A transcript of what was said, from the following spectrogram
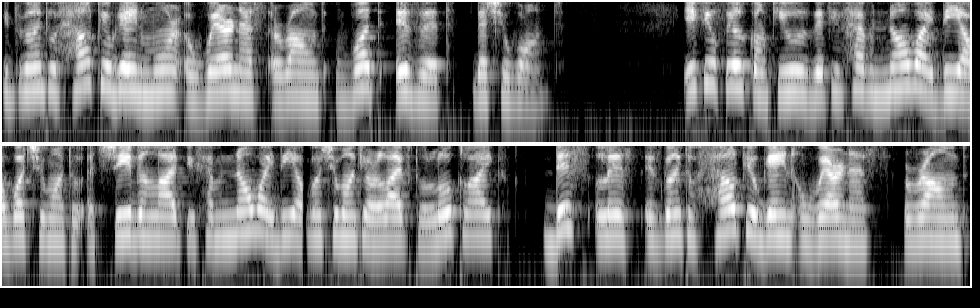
It's going to help you gain more awareness around what is it that you want. If you feel confused, if you have no idea what you want to achieve in life, you have no idea what you want your life to look like, this list is going to help you gain awareness around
